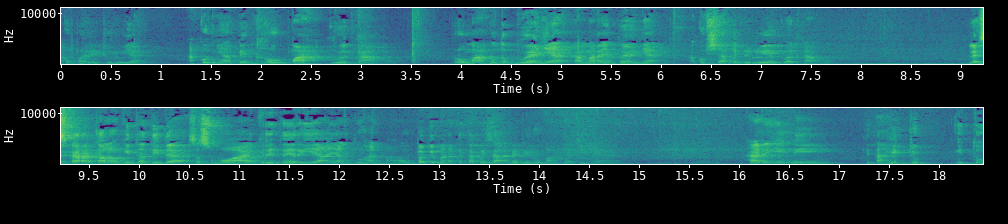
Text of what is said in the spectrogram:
aku balik dulu ya. Aku nyiapin rumah buat kamu rumahku tuh banyak, kamarnya banyak. Aku siapin dulu ya buat kamu. Nah sekarang kalau kita tidak sesuai kriteria yang Tuhan mau, bagaimana kita bisa ada di rumahnya dia? Hari ini kita hidup itu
